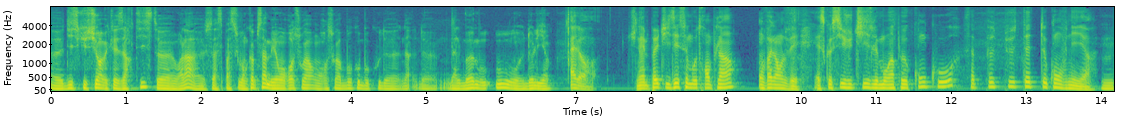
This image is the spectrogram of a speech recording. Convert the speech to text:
discussion avec les artistes. voilà, ça se passe souvent comme ça, mais on reçoit, on reçoit beaucoup, beaucoup d'albums ou de liens. Alors, tu n'aimes pas utiliser ce mot tremplin? On va l'enlever. Est-ce que si j'utilise le mot un peu concours, ça peut peut-être te convenir? Hmm.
